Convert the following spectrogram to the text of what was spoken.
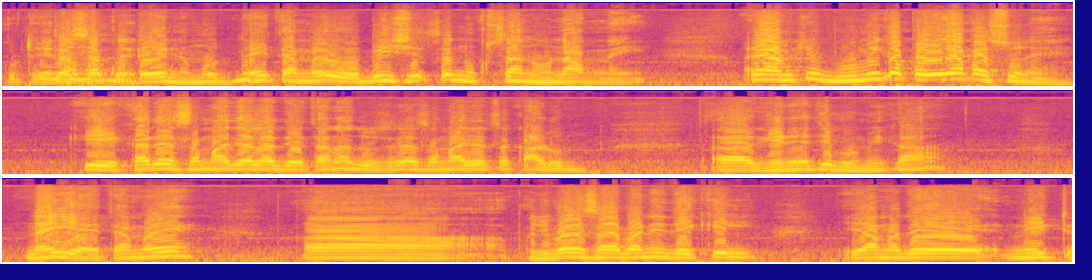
कुठे तसं नमूद नाही. कुठे नमूद नाही. त्यामुळे ओबीसीचं नुकसान होणार नाही. आणि आमची भूमिका पहिल्यापासून आहे की एखाद्या समाजाला देताना दुसऱ्या समाजाचं काढून घेण्याची भूमिका नाही आहे. त्यामुळे भुजबळ साहेबांनी देखील यामध्ये नीट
